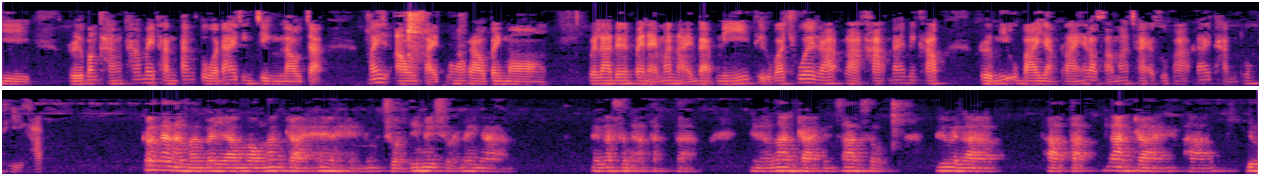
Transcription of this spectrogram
ทีหรือบางครั้งถ้าไม่ทันตั้งตัวได้จริง ๆ เราจะไม่เอาสายตาเราไปมอง เวลาเดินไปไหนมาไหนแบบนี้ ถือว่าช่วยละราคะได้ไหมครับ หรือมีอุบายอย่างไรให้เราสามารถใช้อสุภะได้ทันท่วงทีครับ ก็นั่นแหละมันพยายามมองร่างกายให้เห็นส่วนที่ไม่สวยไม่งาม ในลักษณะต่างๆเวลาร่างกายเป็นซากศพหรือเวลาผ่าตัดร่างกายผ่าดู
